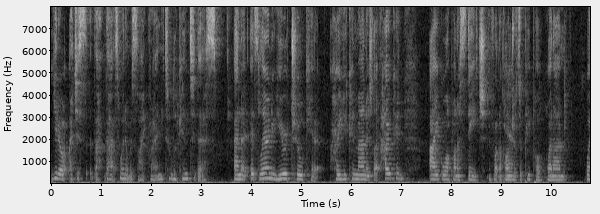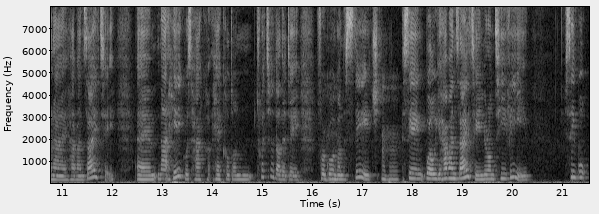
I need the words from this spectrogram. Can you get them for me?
you know, I just that, that's when it was like, right, I need to look into this, and it's learning your toolkit, how you can manage, like how can I go up on a stage in front of Yeah. hundreds of people when I'm when I have anxiety. Um, Matt Haig was hack- heckled on Twitter the other day for going on the stage saying, Well, you have anxiety and you're on TV. You say, Well,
